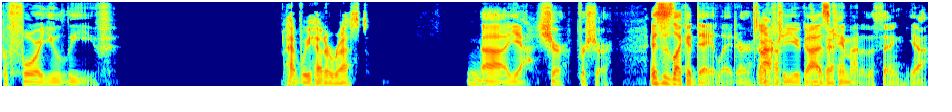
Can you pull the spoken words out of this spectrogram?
before you leave? Have we had a rest? Uh, yeah, sure, for sure. This is like a day later after you guys Okay. came out of the thing. Yeah.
